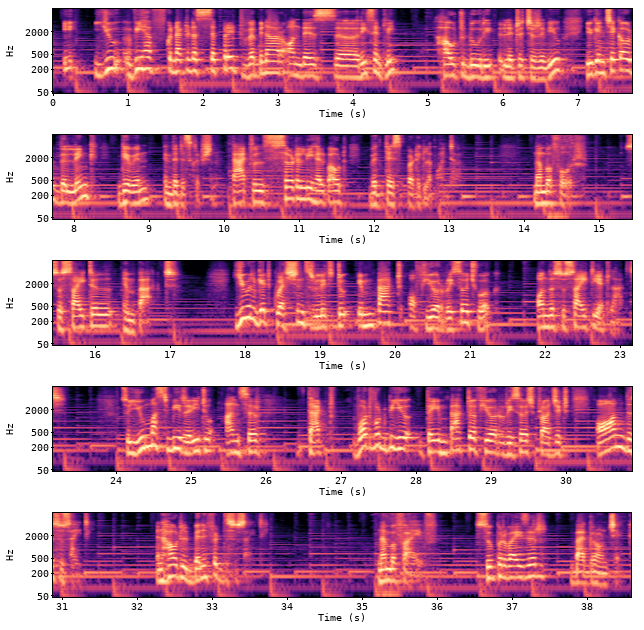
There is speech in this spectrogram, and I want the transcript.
you, we have conducted a separate webinar on this uh, recently, how to do re literature review. You can check out the link given in the description. That will certainly help out with this particular pointer. Number four, societal impact. You will get questions related to impact of your research work on the society at large. So you must be ready to answer that what would be the impact of your research project on the society and how it will benefit the society. Number 5, supervisor background check.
